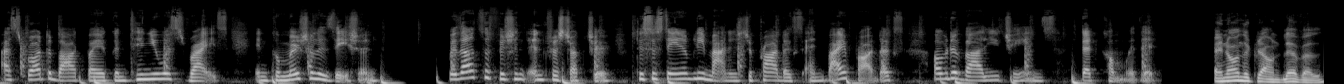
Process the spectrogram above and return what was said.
as brought about by a continuous rise in commercialization without sufficient infrastructure to sustainably manage the products and byproducts of the value chains that come with it. And on the ground level,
